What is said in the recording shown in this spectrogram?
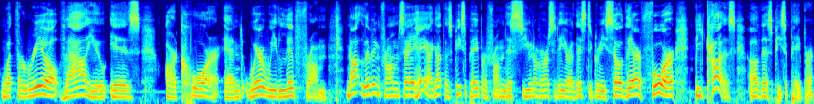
what the real value is our core and where we live from, not living from, say, hey, I got this piece of paper from this university or this degree. So, therefore, because of this piece of paper,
